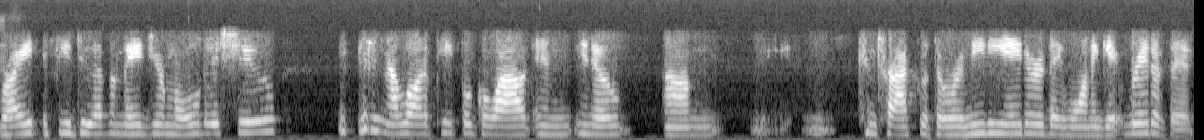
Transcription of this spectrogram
right? If you do have a major mold issue, a lot of people go out and you know um, contract with a remediator. They want to get rid of it,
